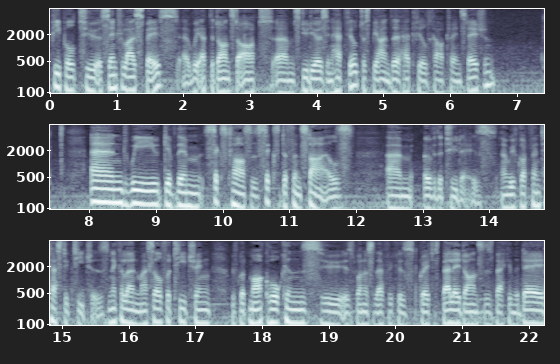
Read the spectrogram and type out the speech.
people to a centralized space. Uh, we're at the Dance to Art um, studios in Hatfield, just behind the Hatfield Cow train station. And we give them six classes, six different styles um, over the two days. And we've got fantastic teachers. Nicola and myself are teaching. We've got Mark Hawkins, who is one of South Africa's greatest ballet dancers back in the day.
